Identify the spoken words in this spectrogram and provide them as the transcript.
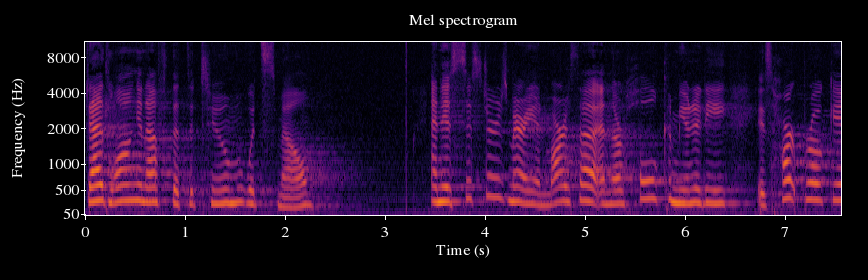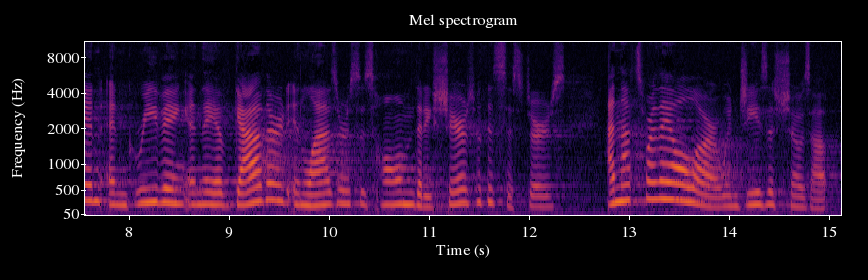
dead long enough that the tomb would smell. And his sisters, Mary and Martha, and their whole community is heartbroken and grieving, and they have gathered in Lazarus' home that he shares with his sisters. And that's where they all are when Jesus shows up.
